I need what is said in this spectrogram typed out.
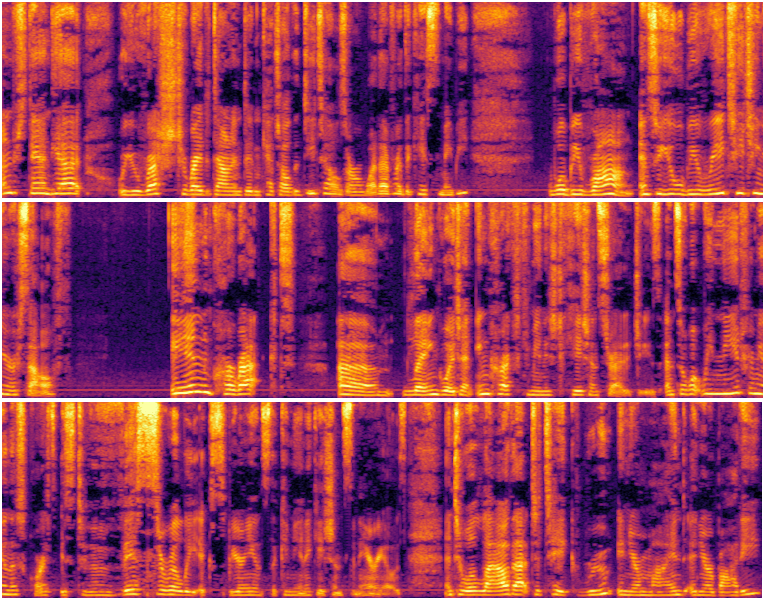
understand yet or you rushed to write it down and didn't catch all the details or whatever the case may be will be wrong. And so you will be reteaching yourself incorrect um, language and incorrect communication strategies. And so what we need from you in this course is to viscerally experience the communication scenarios and to allow that to take root in your mind and your body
